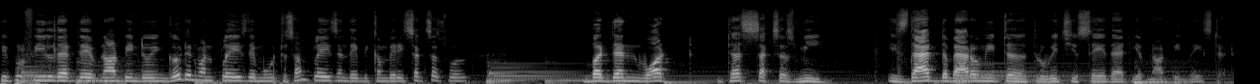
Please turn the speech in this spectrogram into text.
people feel that they've not been doing good in one place, they move to some place and they become very successful. But then what does success mean? Is that the barometer through which you say that you have not been wasted?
